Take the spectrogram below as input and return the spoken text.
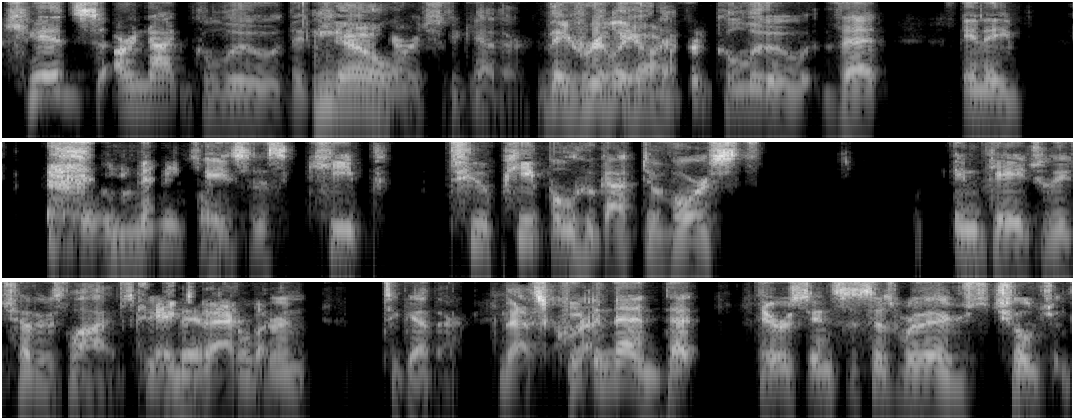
Kids are not glue that keep No. marriage together. they really are. glue that, in a in many cases, keep two people who got divorced engaged with each other's lives because they have Exactly. children together. That's correct. Even then, that there's instances where there's children.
